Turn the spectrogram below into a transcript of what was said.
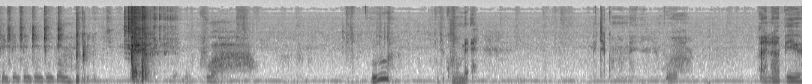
ピンピンピンピンピンピン。うわう見てこの目見てこの目うわ I love you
